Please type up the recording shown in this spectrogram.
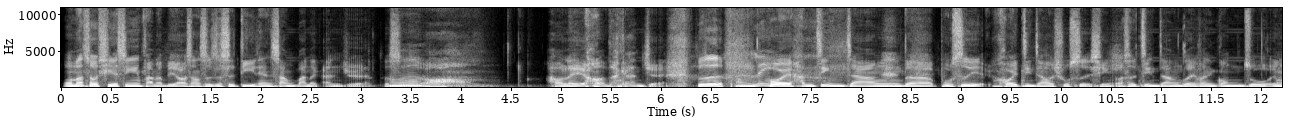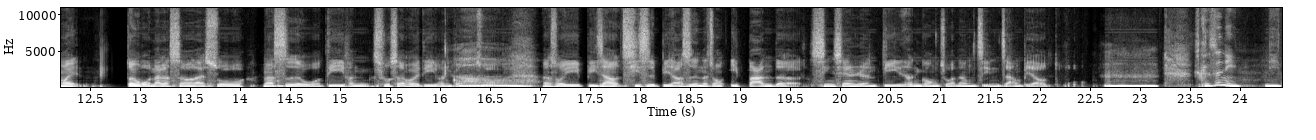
我那时候其实心情反而比较像是这是第一天上班的感觉，就是啊。好累哦的感觉，就是会很紧张的，不是会紧张会出事情，而是紧张这一份工作。因为对我那个时候来说，那是我第一份出社会第一份工作，那所以比较其实比较是那种一般的新鲜人第一份工作那种紧张比较多。嗯，可是你你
